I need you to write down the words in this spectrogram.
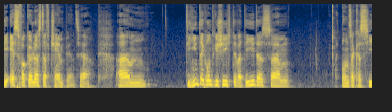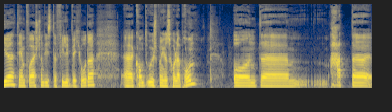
die SV Göllersdorf Champions, ja. Ähm, die Hintergrundgeschichte war die, dass ähm, unser Kassier, der im Vorstand ist, der Philipp Wechoda, äh, kommt ursprünglich aus Hollerbrunn und ähm, hat äh,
